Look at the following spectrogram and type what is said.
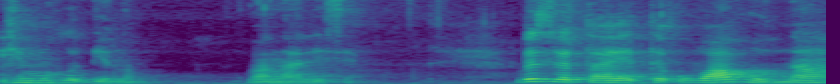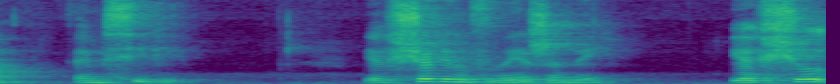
гемоглобіну в аналізі. Ви звертаєте увагу на MCV. Якщо він знижений, якщо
